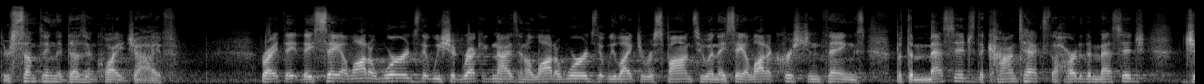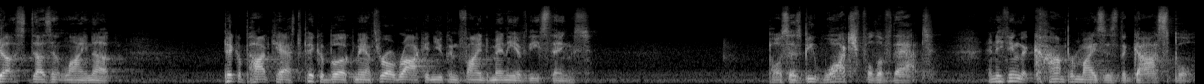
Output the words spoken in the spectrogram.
There's something that doesn't quite jive right? They, they say a lot of words that we should recognize and a lot of words that we like to respond to, and they say a lot of Christian things, but the message, the context, the heart of the message just doesn't line up. Pick a podcast, pick a book, man, throw a rock, and you can find many of these things. Paul says, be watchful of that. Anything that compromises the gospel,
